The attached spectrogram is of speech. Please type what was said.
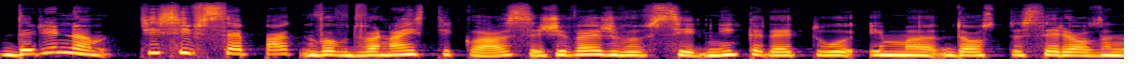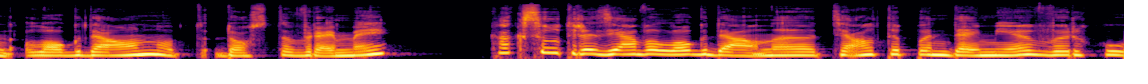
Дарина, ти си все пак в 12 клас, живееш в Сидни, където има доста сериозен локдаун от доста време. Как се отразява локдауна, цялата пандемия върху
